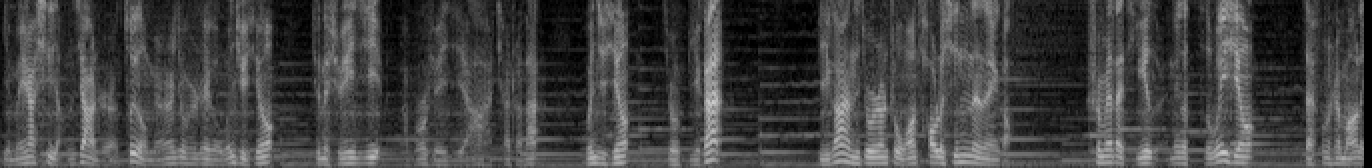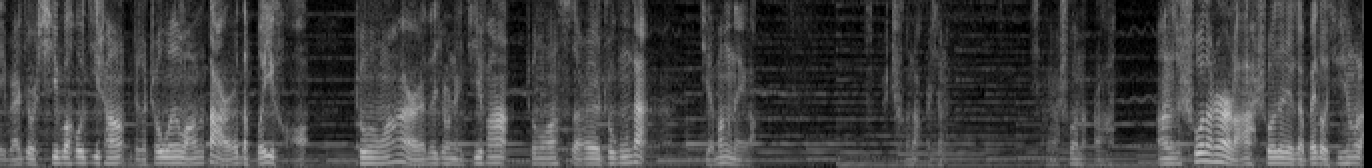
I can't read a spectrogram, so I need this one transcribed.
也没啥细讲的价值，最有名的就是这个文曲星，就那学习机啊，不是学习机啊，瞎扯淡。文曲星就是比干，比干呢就是让纣王掏了心的那个。顺便再提一嘴，那个紫微星，在《封神榜》里边就是西伯侯姬昌这个周文王的大儿子伯邑考，周文王二儿子就是那姬发，周文王四儿子周公旦解梦那个。扯哪儿去了？想想说哪儿啊？啊，说到这儿了啊，说的这个北斗七星了，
